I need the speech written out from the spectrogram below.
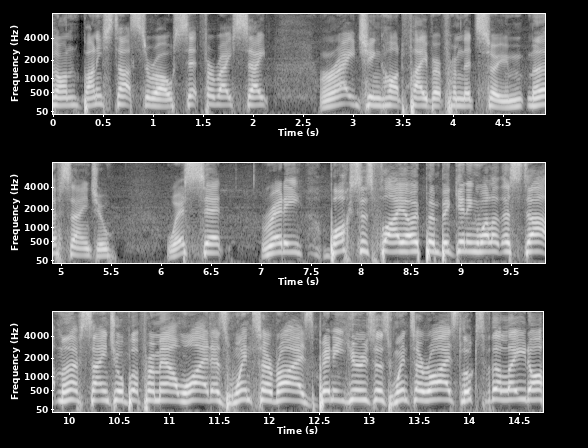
on. Bunny starts to roll. Set for race eight. Raging hot favourite from the two. Murph's Angel. We're set. Ready, boxes fly open, beginning well at the start. Murph's Angel, but from out wide as Winter Rise. Benny Hughes as Winter Rise looks for the leader.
